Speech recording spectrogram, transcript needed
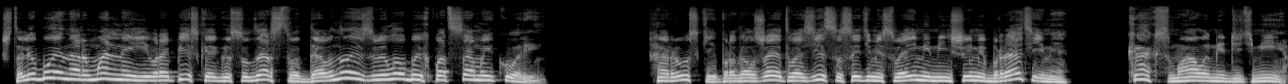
что любое нормальное европейское государство давно извело бы их под самый корень. А русские продолжают возиться с этими своими меньшими братьями, как с малыми детьми.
